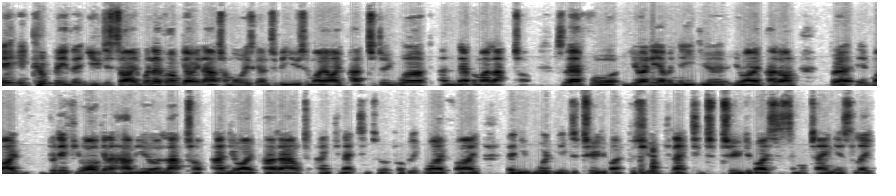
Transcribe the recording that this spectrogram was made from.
it, it, could be that you decide whenever I'm going out, I'm always going to be using my iPad to do work and never my laptop. So therefore, you only ever need your, your iPad on. But it might but if you are going to have your laptop and your ipad out and connecting to a public wi-fi then you would need a two device because you're connected to two devices simultaneously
